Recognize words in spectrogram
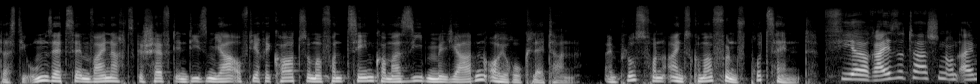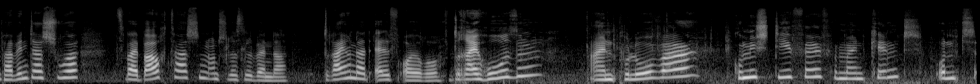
dass die Umsätze im Weihnachtsgeschäft in diesem Jahr auf die Rekordsumme von 10,7 Milliarden Euro klettern. Ein Plus von 1,5 Prozent. Vier Reisetaschen und ein paar Winterschuhe, zwei Bauchtaschen und Schlüsselbänder. 311 Euro. Drei Hosen, ein Pullover, Gummistiefel für mein Kind und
